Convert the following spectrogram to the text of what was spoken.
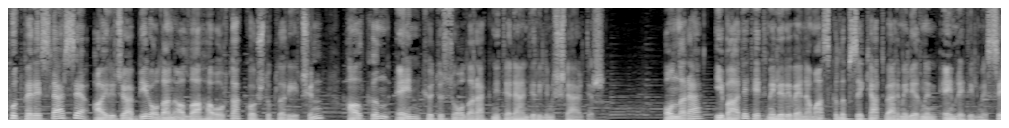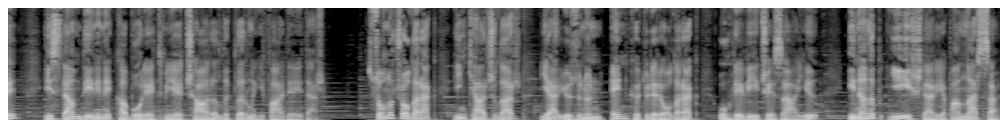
putperestlerse ayrıca bir olan Allah'a ortak koştukları için halkın en kötüsü olarak nitelendirilmişlerdir. Onlara ibadet etmeleri ve namaz kılıp zekat vermelerinin emredilmesi, İslam dinini kabul etmeye çağrıldıklarını ifade eder. Sonuç olarak inkarcılar, yeryüzünün en kötüleri olarak uhrevi cezayı, inanıp iyi işler yapanlarsa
